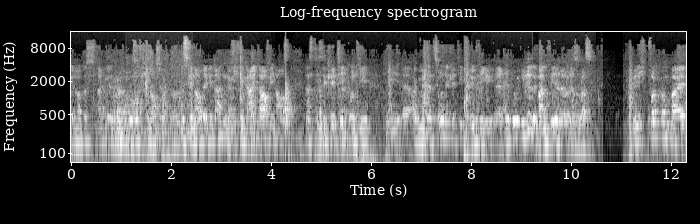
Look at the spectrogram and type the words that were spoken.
genau das, danke, worauf ich hinaus will. Also das ist genau der Gedankengang. Ich will gar nicht darauf hinaus, dass diese Kritik und die, die äh, Argumentation der Kritik irgendwie äh, irrelevant wäre oder sowas. Da bin ich vollkommen bei,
